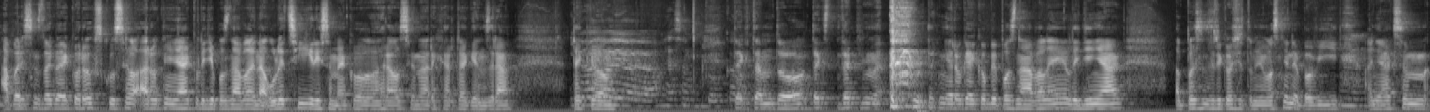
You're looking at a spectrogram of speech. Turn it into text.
A pak když jsem to takhle jako rok zkusil a rok mě nějak lidi poznávali na ulicích, když jsem jako hrál si na Richarda Genzra, tak, jo, jo, um, jo, jo, já jsem koukala. tak tam to, tak, tak, mě, tak mě rok jakoby poznávali lidi nějak a pak jsem si říkal, že to mě vlastně nebaví a nějak jsem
